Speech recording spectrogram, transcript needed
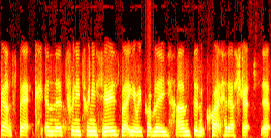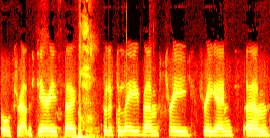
bounced back in the 2020 series. But yeah, we probably um, didn't quite hit our straps at all throughout the series. So, sort of to leave um, three three games um,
